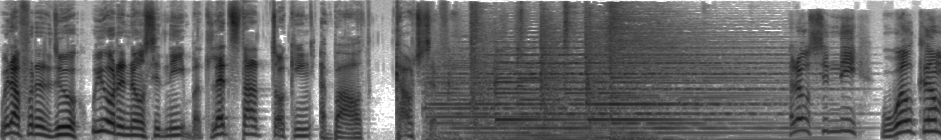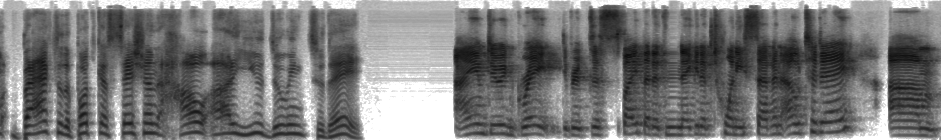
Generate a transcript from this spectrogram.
without further ado, we already know Sydney, but let's start talking about couch surfing. Hello, Sydney. Welcome back to the podcast session. How are you doing today? I am doing great, despite that it's negative 27 out today. Um,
